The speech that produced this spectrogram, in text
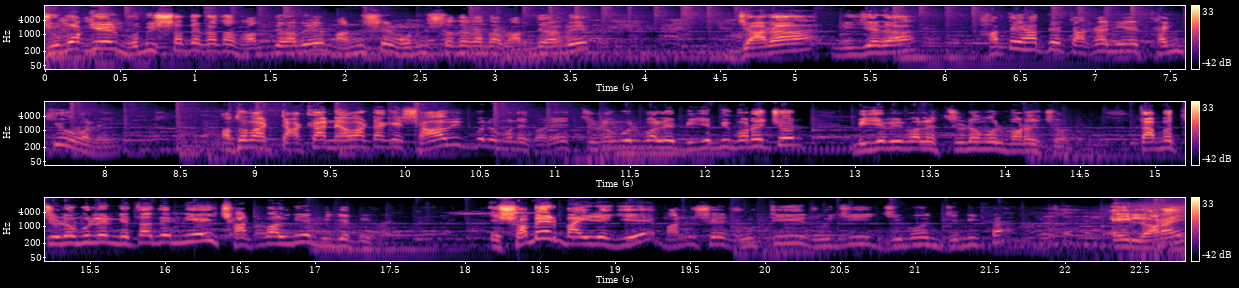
যুবকের ভবিষ্যতের কথা ভাবতে হবে, মানুষের ভবিষ্যতের কথা ভাবতে হবে। যারা নিজেরা হাতে হাতে টাকা নিয়ে থ্যাংক ইউ বলে, অথবা টাকা নেওয়াটাকে স্বাভাবিক বলে মনে করে, তৃণমূল বলে বিজেপি বড় চোর, বিজেপি বলে তৃণমূল বড় চোর। তারপর তৃণমূলের নেতাদের নিয়েই ছাটপাল নিয়ে বিজেপি হয়। এসবের বাইরে গিয়ে মানুষের রুটি, রুজি, জীবন, জীবিকা, এই লড়াই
